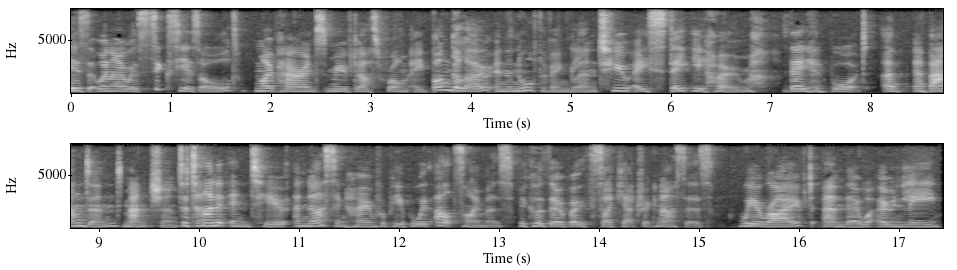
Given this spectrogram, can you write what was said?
is that when I was six years old, my parents moved us from a bungalow in the north of England to a stately home. They had bought an abandoned mansion to turn it into a nursing home for people with Alzheimer's because they were both psychiatric nurses. We arrived and there were only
